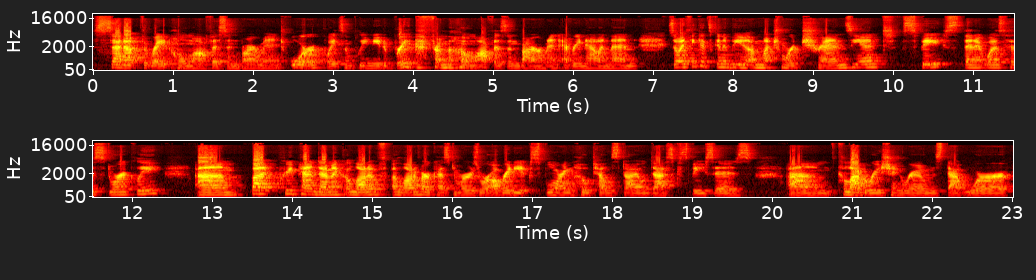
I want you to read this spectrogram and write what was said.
set up the right home office environment or quite simply need a break from the home office environment every now and then. So I think it's going to be a much more transient space than it was historically. Um, but pre-pandemic, a lot of a lot of our customers were already exploring hotel-style desk spaces, um, collaboration rooms that were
